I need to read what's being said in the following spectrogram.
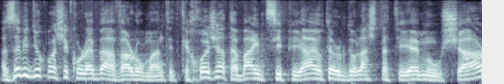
אז זה בדיוק מה שקורה באהבה רומנטית. ככל שאתה בא עם ציפייה יותר גדולה שאתה תהיה מאושר,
